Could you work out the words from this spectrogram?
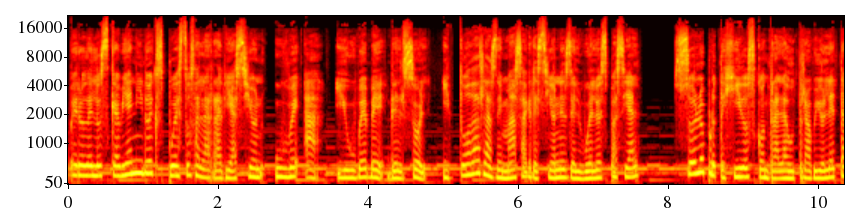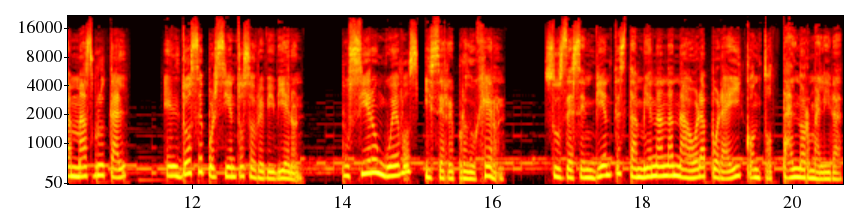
Pero de los que habían ido expuestos a la radiación VA y VB del Sol y todas las demás agresiones del vuelo espacial, solo protegidos contra la ultravioleta más brutal, el 12% sobrevivieron, pusieron huevos y se reprodujeron. Sus descendientes también andan ahora por ahí con total normalidad.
